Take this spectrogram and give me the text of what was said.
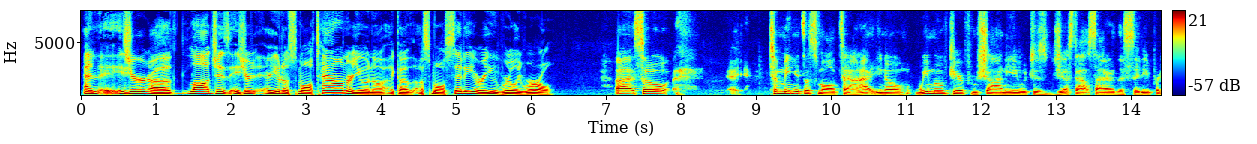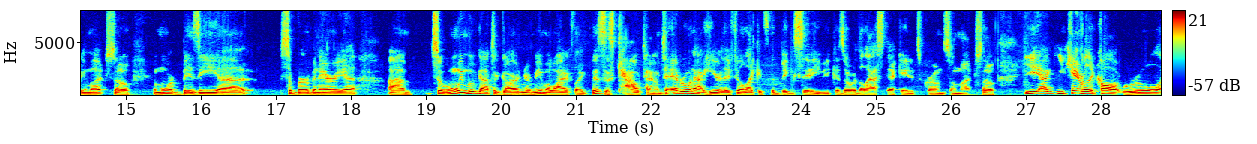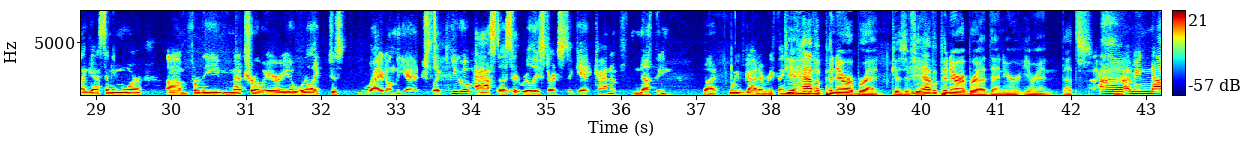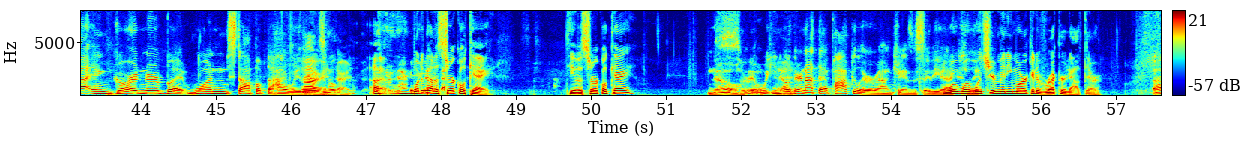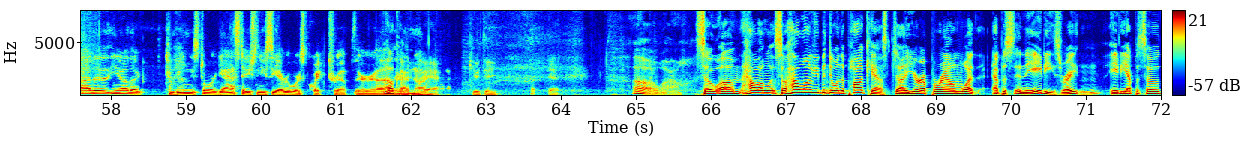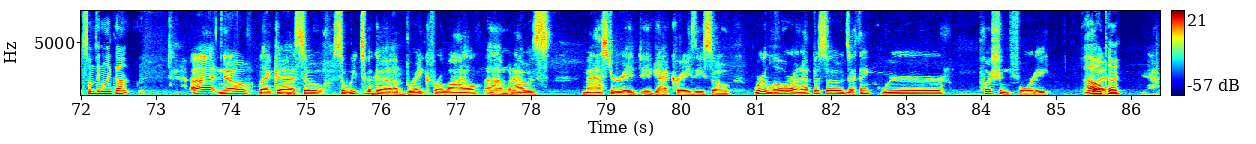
And is your uh, lodge is is your are you in a small town? Are you in a like a, a small city, or are you really rural? Uh, so to me, it's a small town. I, you know, we moved here from Shawnee, which is just outside of the city, pretty much. So a more busy uh, suburban area. Um, so when we moved out to Gardner, me and my wife, like, this is Cowtown. To everyone out here, they feel like it's the big city because over the last decade, it's grown so much. So yeah, you can't really call it rural, I guess, anymore. Um, for the metro area, we're like just right on the edge. Like you go past us, it really starts to get kind of nothing. But we've got everything. Do you we have a. Panera Bread? Because if you have a Panera Bread, then you're you're in. That's Uh, I mean, not in Gardner, but one stop up the highway there all is right. an All open. right. What about a Circle K? Do you have a Circle K? No, Circle we- you know they're not that popular around Kansas City. What, what, what's your mini market of record out there? uh, the you know the convenience store, gas station you see everywhere is QuikTrip. They're uh, Okay. They're the Oh number yeah, QT. Yeah. Oh wow! So um, how long? So how long have you been doing the podcast? Uh, you're up around what episode in the '80s, right? 80 episodes, something like that. Uh, no, like uh, so. So we took a, a break for a while. Um, when I was master, it, it got crazy. So we're lower on episodes. I think we're pushing forty. Oh, But- okay.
